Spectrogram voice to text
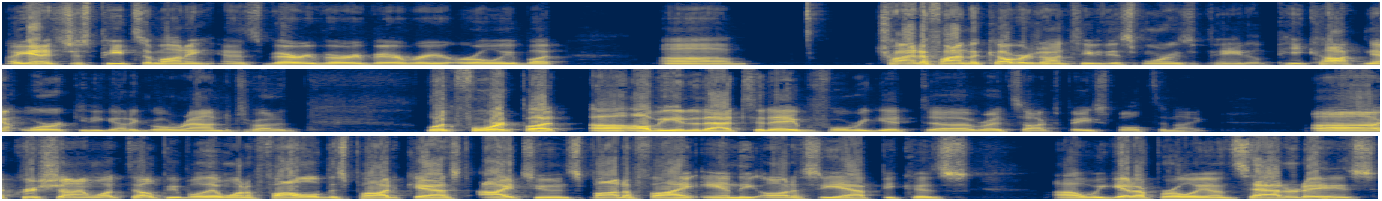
again, it's just pizza money, and it's very very very very early. But um, trying to find the coverage on TV this morning is a pain. The Peacock Network, and you got to go around to try to look for it. But uh, I'll be into that today before we get uh, Red Sox baseball tonight. Uh, Chris Scheim want to tell people they want to follow this podcast, iTunes, Spotify, and the Audacy app because uh, we get up early on Saturdays.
